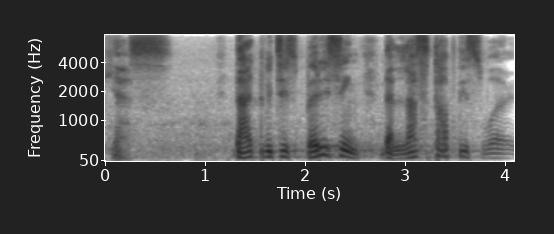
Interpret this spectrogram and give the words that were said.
Yes, that which is perishing, the lust of this world.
